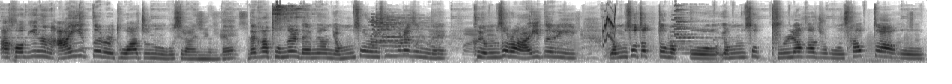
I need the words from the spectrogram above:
아, 거기는 아이들을 도와주는 곳이라 했는데, 내가 돈을 내면 염소를 선물해주는데, 그 염소로 아이들이 염소젖도 먹고, 염소 불려가지고 사업도 하고,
